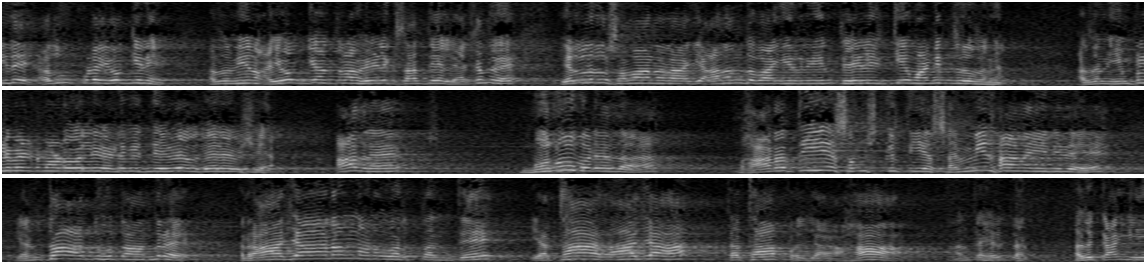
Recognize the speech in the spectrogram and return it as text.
ಇದೆ, ಅದು ಕೂಡ ಯೋಗ್ಯನೇ. ಅದು ನೀನು ಅಯೋಗ್ಯ ಅಂತ ನಾವು ಹೇಳಲಿಕ್ಕೆ ಸಾಧ್ಯ ಇಲ್ಲ. ಯಾಕಂದರೆ ಎಲ್ಲರೂ ಸಮಾನರಾಗಿ ಆನಂದವಾಗಿರ್ರಿ ಅಂತ ಹೇಳಲಿಕ್ಕೆ ಮಾಡಿದ್ರು ಅದನ್ನು. ಅದನ್ನು ಇಂಪ್ಲಿಮೆಂಟ್ ಮಾಡುವಲ್ಲಿ ಎಡವಿದ್ದೇವೆ, ಅದು ಬೇರೆ ವಿಷಯ. ಆದರೆ ಮನು ಬರೆದ ಭಾರತೀಯ ಸಂಸ್ಕೃತಿಯ ಸಂವಿಧಾನ ಏನಿದೆ, ಎಂಥ ಅದ್ಭುತ ಅಂದರೆ ರಾಜಾನಂ ಅನುವರ್ತಂತೆ, ಯಥಾ ರಾಜ ತಥಾ ಪ್ರಜಾಹ ಅಂತ ಹೇಳ್ತಾರೆ. ಅದಕ್ಕಾಗಿ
